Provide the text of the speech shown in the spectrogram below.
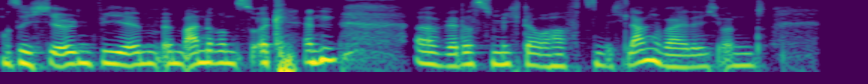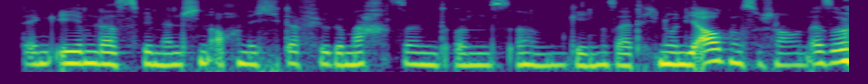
sich irgendwie im, im anderen zu erkennen, äh, wäre das für mich dauerhaft ziemlich langweilig. Und denke eben, dass wir Menschen auch nicht dafür gemacht sind, uns ähm, gegenseitig nur in die Augen zu schauen. Also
